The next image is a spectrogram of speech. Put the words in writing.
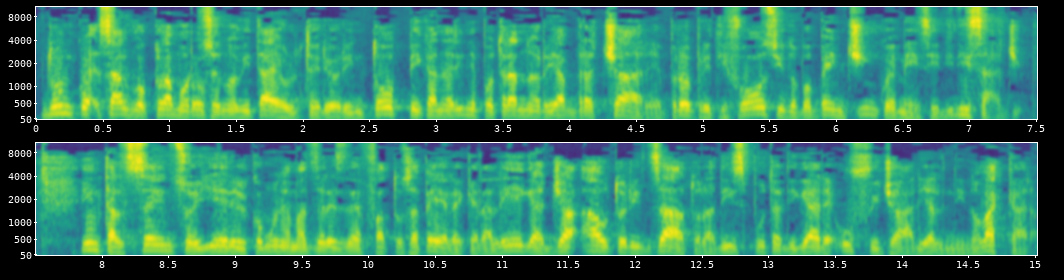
Dunque, salvo clamorose novità e ulteriori intoppi, i canarini potranno riabbracciare i propri tifosi dopo ben cinque mesi di disagi. In tal senso, ieri il Comune Mazzarese ha fatto sapere che la Lega ha già autorizzato la disputa di gare ufficiali al Nino Vaccara.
